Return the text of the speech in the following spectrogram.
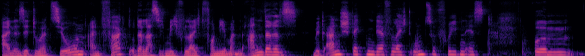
eine Situation, ein Fakt oder lasse ich mich vielleicht von jemand anderes mit anstecken, der vielleicht unzufrieden ist? Um,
